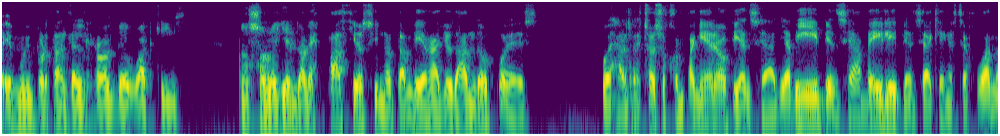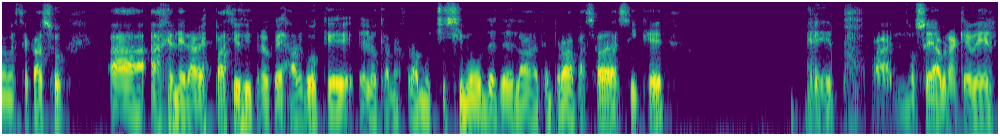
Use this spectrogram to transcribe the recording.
es muy importante el rol de Watkins, no solo yendo al espacio, sino también ayudando, pues pues al resto de sus compañeros, bien sea Diaby, bien sea Bailey, bien sea quien esté jugando en este caso, a, generar espacios y creo que es algo que es lo que ha mejorado muchísimo desde la temporada pasada. Así que, eh, ah, no sé, habrá que ver.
